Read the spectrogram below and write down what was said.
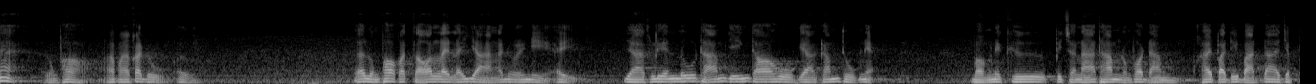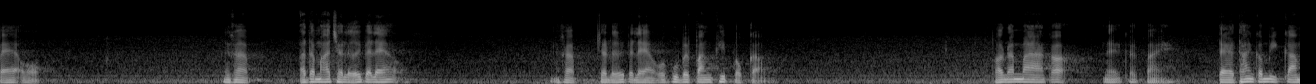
นี่หลวงพ่ออามาก็ดู เออ แล้วหลวงพ่อก็สอนหลายๆอย่างอันนู้นนี่ไออยากเรียนรู้ถามหญิงทอหูก อยากทำถูกเนี่ย บอกนี่คือปิศนาธรรมหลวงพ่อดำใครปฏิบัติได้จะแปลออกนะครับอาตมาเฉลยไปแล้วนะครับ เฉลยไปแล้วว่าคุณไปฟังคลิปเก่าๆพอนั้นมาก็เนี่ยก็ไป แต่ท่านก็มีกรรม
